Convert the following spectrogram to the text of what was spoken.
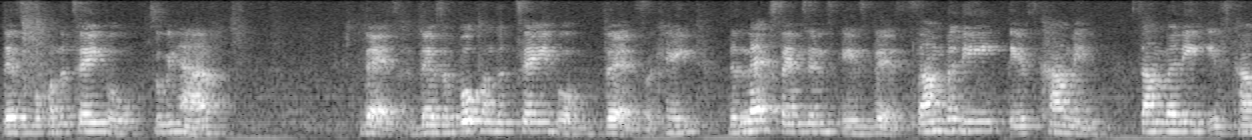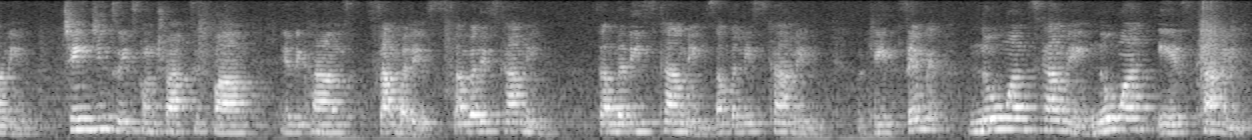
There's a book on the table. So we have there's. There's a book on the table. There's, okay? The next sentence is this. Somebody is coming. Somebody is coming. Changing to its contracted form, it becomes somebody's. Somebody's coming. Somebody's coming. Somebody's coming. Okay, same way. No one's coming. No one is coming.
